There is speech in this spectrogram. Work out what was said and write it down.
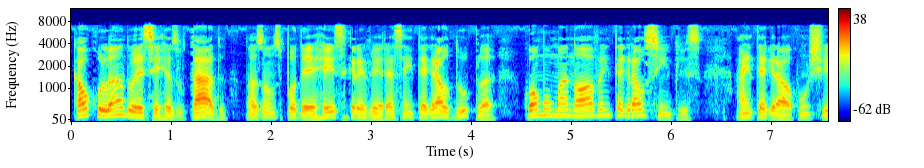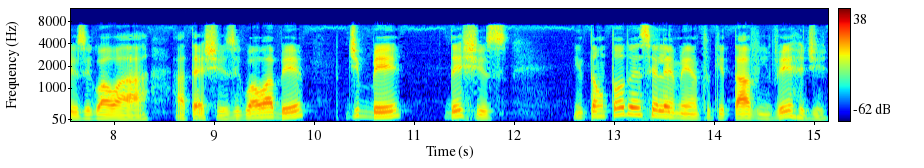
Calculando esse resultado, nós vamos poder reescrever essa integral dupla como uma nova integral simples, a integral com x igual a a até x igual a b de b dx. Então, todo esse elemento que estava em verde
